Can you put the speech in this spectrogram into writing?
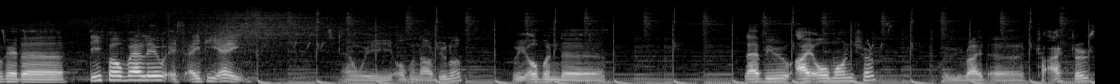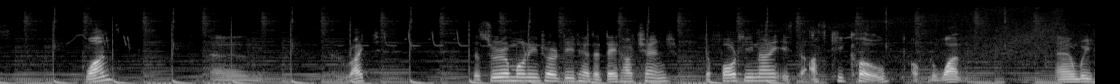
Okay, the default value is 88. And we open Arduino. We open the LabVIEW I/O monitor. We write uh, characters one and right. The serial monitor detects the data change. The 49 is the ASCII code of the one and we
